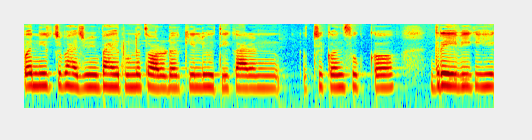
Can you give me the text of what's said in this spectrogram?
पनीरची भाजी मी बाहेरूनच ऑर्डर केली होती कारण चिकन सुक्कं ग्रेव्ही हे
